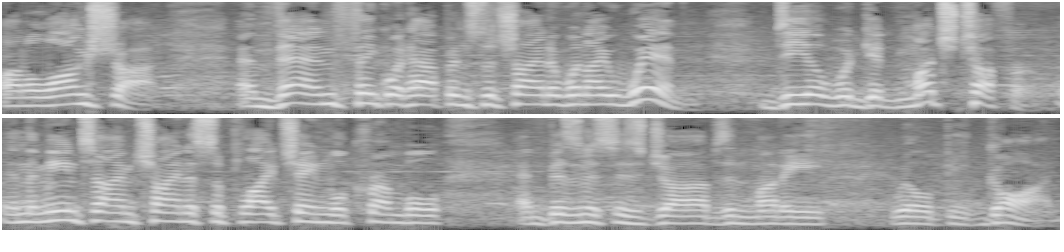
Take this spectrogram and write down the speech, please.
on a long shot and then think what happens to China when I win. Deal would get much tougher. In the meantime, China's supply chain will crumble and businesses, jobs, and money will be gone.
